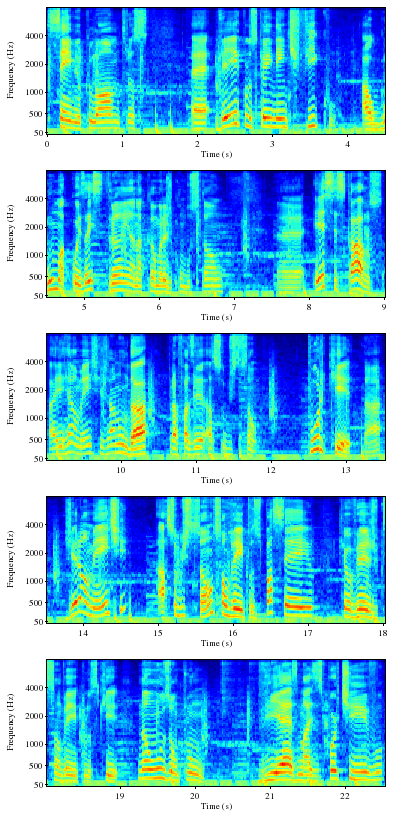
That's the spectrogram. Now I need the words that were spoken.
100 mil quilômetros, é, veículos que eu identifico alguma coisa estranha na câmara de combustão. É, esses carros aí realmente já não dá para fazer a substituição. Por quê? Tá? Geralmente a substituição são veículos de passeio, que eu vejo que são veículos que não usam para um viés mais esportivo.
